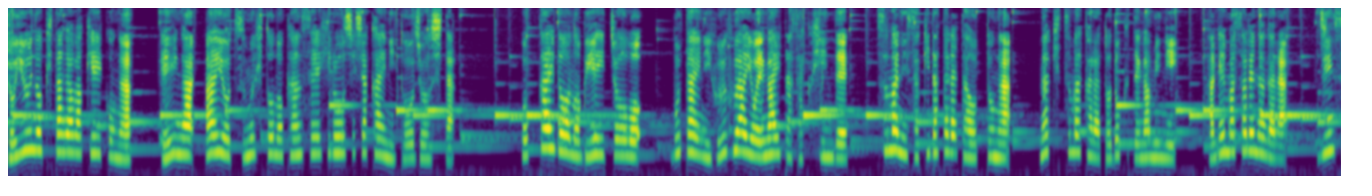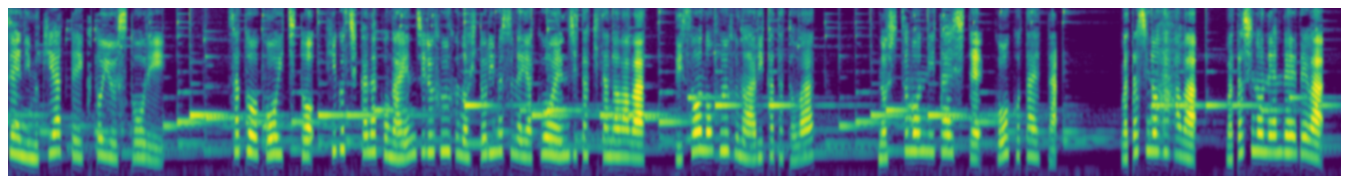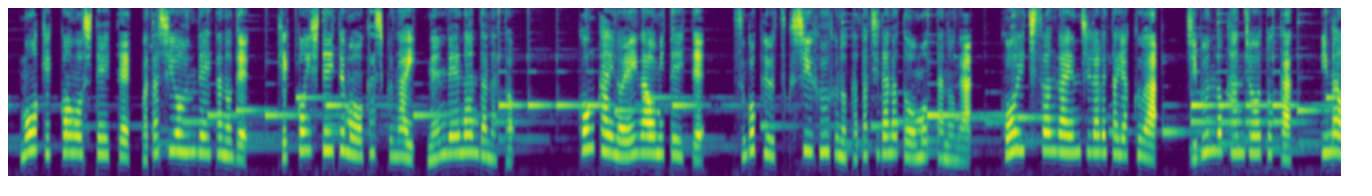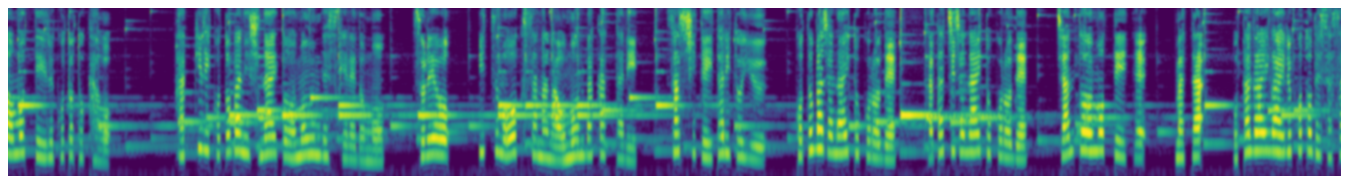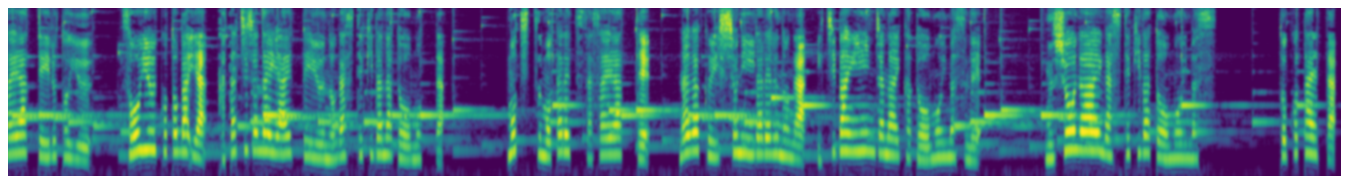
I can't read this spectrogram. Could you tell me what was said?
女優の北川景子が映画愛を積む人の完成披露試写会に登場した。北海道の美瑛町を舞台に夫婦愛を描いた作品で、妻に先立たれた夫が亡き妻から届く手紙に励まされながら人生に向き合っていくというストーリー。佐藤浩一と樋口かな子が演じる夫婦の一人娘役を演じた北川は、理想の夫婦のあり方とはの質問に対してこう答えた。私の母は、私の年齢では、もう結婚をしていて私を産んでいたので、結婚していてもおかしくない年齢なんだなと。今回の映画を見ていて、すごく美しい夫婦の形だなと思ったのが、光一さんが演じられた役は、自分の感情とか、今思っていることとかを、はっきり言葉にしないと思うんですけれども、それを、いつも奥様がおもんばかったり、察していたりという、言葉じゃないところで、形じゃないところで、ちゃんと思っていて、また、お互いがいることで支え合っているという、そういう言葉や形じゃない愛っていうのが素敵だなと思った。持ちつ持たれつ支え合って、長く一緒にいられるのが一番いいんじゃないかと思いますね。無償な愛が素敵だと思います。と答えた。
